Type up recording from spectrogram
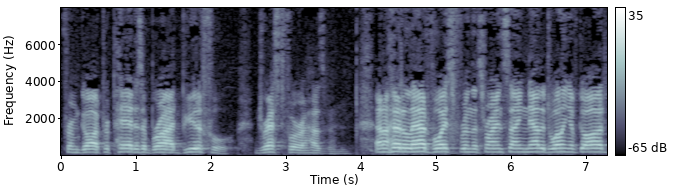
from God, prepared as a bride, beautiful, dressed for her husband. And I heard a loud voice from the throne saying, Now the dwelling of God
